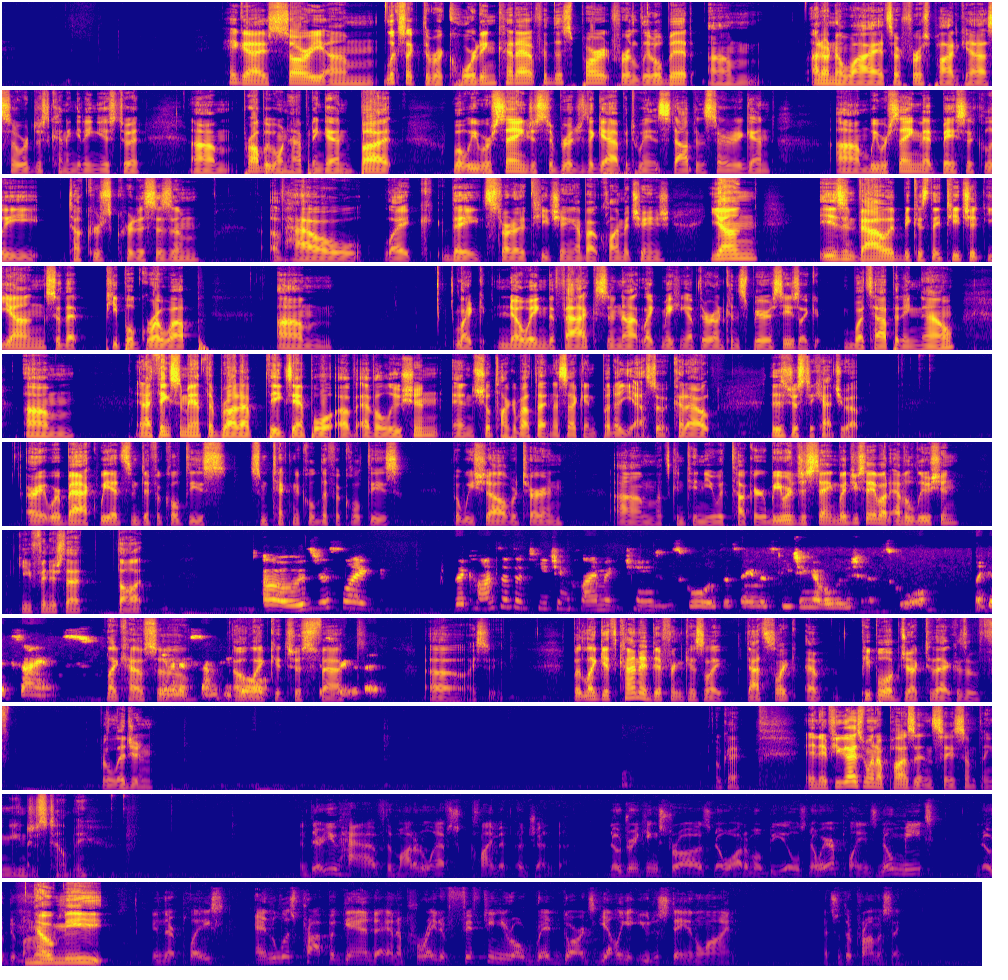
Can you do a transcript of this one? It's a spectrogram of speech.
Hey guys, sorry. Um, looks like the recording cut out for this part for a little bit. Um, I don't know why. It's our first podcast, so we're just kind of getting used to it. Um, probably won't happen again. But what we were saying, just to bridge the gap between it stopped and started again, um, we were saying that basically Tucker's criticism of how like they started teaching about climate change young isn't valid because they teach it young so that people grow up um like knowing the facts and not like making up their own conspiracies like what's happening now. Um and i think samantha brought up the example of evolution and she'll talk about that in a second but uh, yeah so it cut out. This is just to catch you up. All right we're back. We had some difficulties some technical difficulties but we shall return. Um let's continue with tucker. We were just saying what'd you say about evolution? Can you finish that thought Oh, it's just like the concept of teaching climate change in school is the same as teaching evolution in school. Like it's science. Like how so? Even if some oh, people oh, like it's just fact. it. Oh, I see. But like it's kind of different because like that's like people object to that because of religion. Okay. And if you guys want to pause it and say something, you can just tell me. And there you have the modern left's climate agenda. No drinking straws, no automobiles, no airplanes, no meat, no democracy. No meat. In their place, endless propaganda and a parade of 15 year old red guards yelling at you to stay in line. That's what they're promising.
